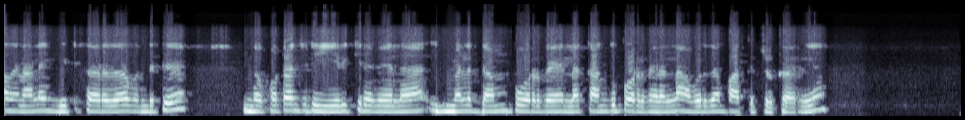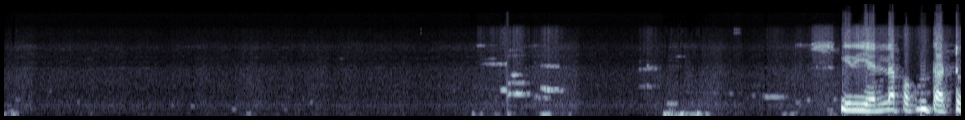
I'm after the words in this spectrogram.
அதனால எங்க வீட்டுக்காரர் வந்துட்டு இந்த கொட்டாஞ்செடி எரிக்கிற வேலை இது மேல தம் போற வேலை கங்கு போடுற வேலை எல்லாம் அவர் தான் பாத்துட்டு இருக்காரு. இது எல்லா பக்கமும் தட்டு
